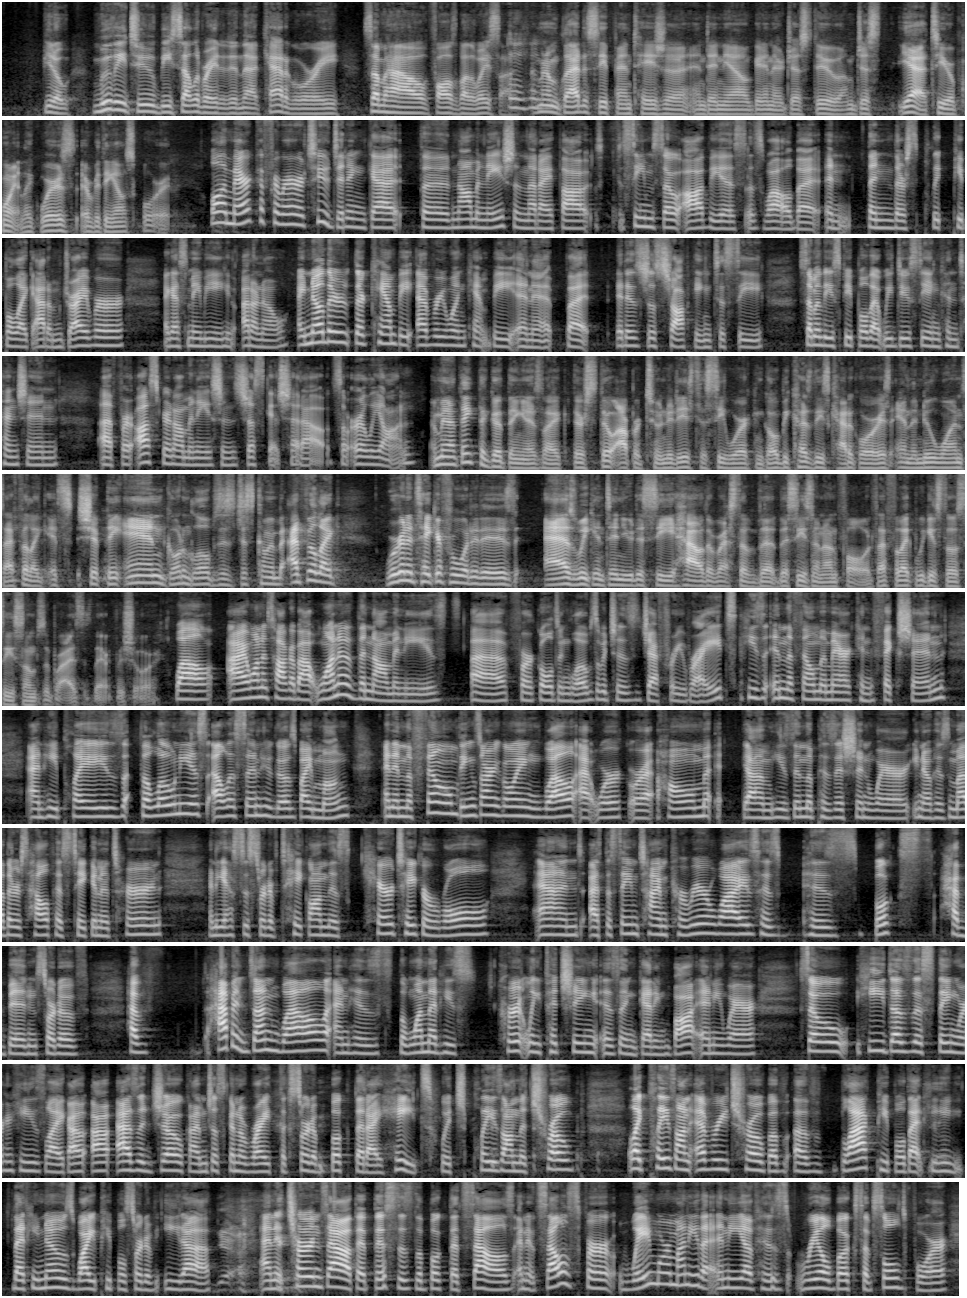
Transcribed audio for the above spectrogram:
you know, movie to be celebrated in that category, somehow falls by the wayside. Mm-hmm. I mean, I'm glad to see Fantasia and Danielle getting their just due. I'm just, yeah, to your point, like, where's everything else for it? Well, America Ferrera too didn't get the nomination that I thought seemed so obvious as well. But and then there's pl- people like Adam Driver. I guess maybe I don't know. I know there there can't be everyone can't be in it, but it is just shocking to see some of these people that we do see in contention uh, for Oscar nominations just get shut out so early on. I mean, I think the good thing is like there's still opportunities to see where it can go because these categories and the new ones, I feel like it's shifting and Golden Globes is just coming back. I feel like we're gonna take it for what it is as we continue to see how the rest of the, the season unfolds. I feel like we can still see some surprises there for sure. Well, I want to talk about one of the nominees uh, for Golden Globes, which is Jeffrey Wright. He's in the film American Fiction, and he plays Thelonious Ellison, who goes by Monk. And in the film, things aren't going well at work or at home. Um, he's in the position where, you know, his mother's health has taken a turn, and he has to sort of take on this caretaker role. And at the same time, career-wise, his his books have been sort of have haven't done well, and his the one that he's currently pitching isn't getting bought anywhere. So he does this thing where he's like, I, I, as a joke, I'm just going to write the sort of book that I hate, which plays on the trope, like plays on every trope of, of black people that he that he knows white people sort of eat up. Yeah. and it turns out that this is the book that sells, and it sells for way more money than any of his real books have sold for.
